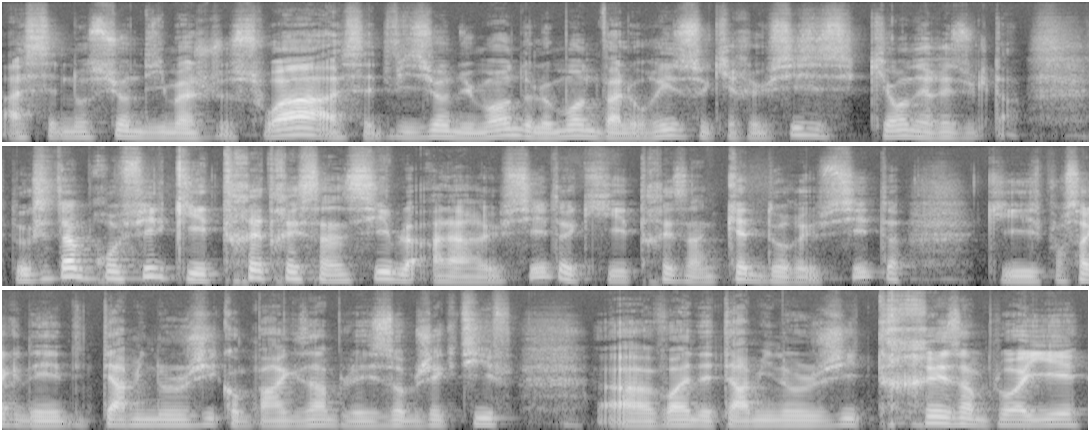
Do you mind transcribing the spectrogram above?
à cette notion d'image de soi, à cette vision du monde. Le monde valorise ceux qui réussissent et ceux qui ont des résultats. Donc c'est un profil qui est très très sensible à la réussite, qui est très en quête de réussite, qui est pour ça que des, terminologies comme par exemple les objectifs euh, vont être des terminologies très employées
